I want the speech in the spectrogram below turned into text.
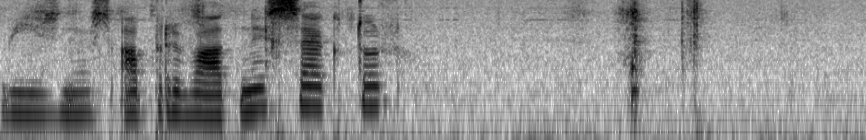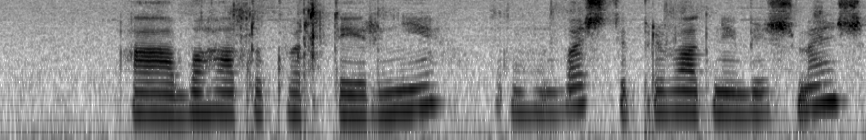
Бізнес. А приватний сектор. А багатоквартирні. Бачите, приватний більш-менш.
